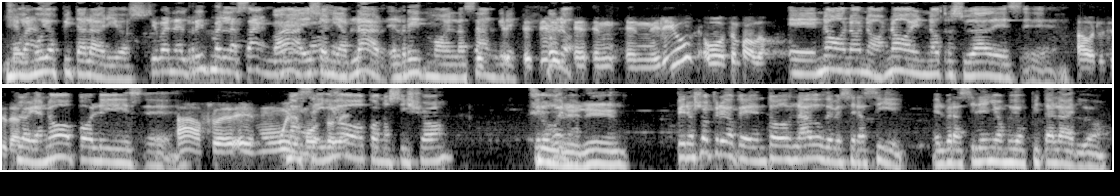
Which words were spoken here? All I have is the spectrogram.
muy, Llevan- muy hospitalarios. Llevan el ritmo en la sangre. Ah, eso ¿no? ni hablar, el ritmo en la sangre. ¿Estás Bueno, en, en, en Río o São Paulo? eh, no, no, no, no en otras ciudades, eh, Ah, otra ciudad. Florianópolis, eh, Ah, es muy hermoso. ¿eh? Maceió conocí yo. Pero bueno. Pero yo creo que en todos lados debe ser así, el brasileño muy hospitalario.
